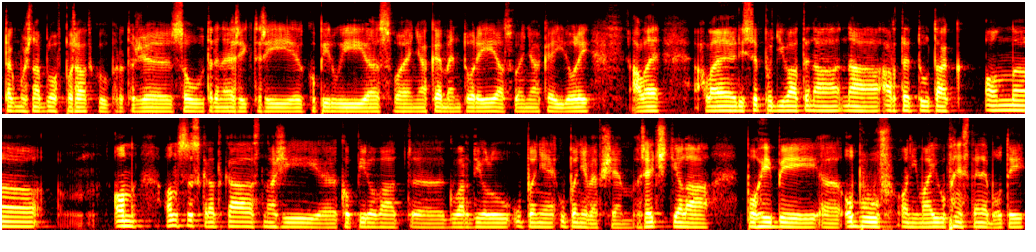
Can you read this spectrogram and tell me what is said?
tak možná bylo v pořádku, protože jsou trenéři, kteří kopírují svoje nějaké mentory a svoje nějaké idoly, ale, ale když se podíváte na, na Artetu, tak on On, on se zkrátka snaží eh, kopírovat eh, Guardiolu úplně, úplně ve všem. Řeč těla, pohyby, eh, obuv, oni mají úplně stejné boty.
